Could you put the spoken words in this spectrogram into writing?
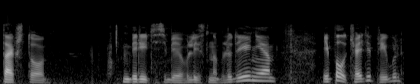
Так что берите себе в лист наблюдения и получайте прибыль.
